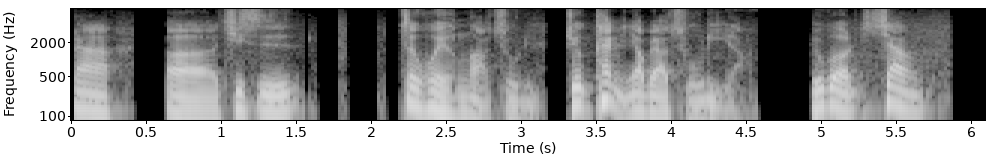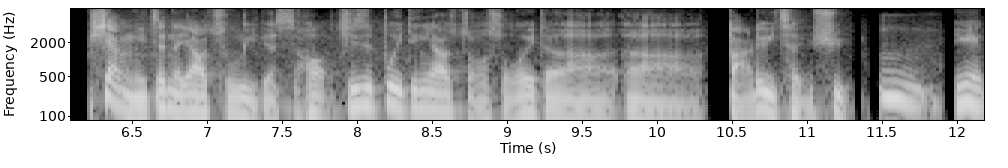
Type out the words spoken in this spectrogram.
那呃，其实这会很好处理，就看你要不要处理啦。如果像像你真的要处理的时候，其实不一定要走所谓的呃法律程序，嗯，因为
